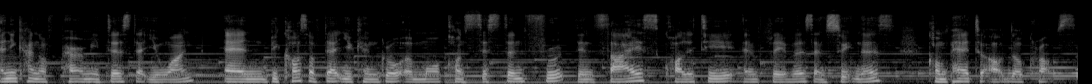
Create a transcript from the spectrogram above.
any kind of parameters that you want. And because of that, you can grow a more consistent fruit in size, quality, and flavors and sweetness compared to outdoor crops.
